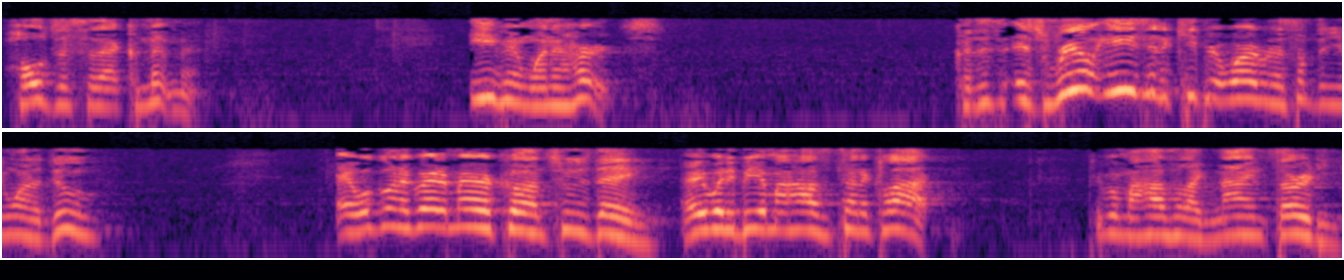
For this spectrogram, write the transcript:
holds us to that commitment, even when it hurts. Because it's, it's real easy to keep your word when it's something you want to do. Hey, we're going to Great America on Tuesday. Everybody be at my house at 10 o'clock. People at my house at like 9.30.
